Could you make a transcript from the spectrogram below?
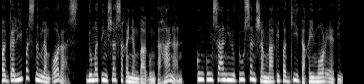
Pagkalipas ng lang oras, dumating siya sa kanyang bagong tahanan, kung kung saan inutusan siyang makipagkita kay Moretti.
